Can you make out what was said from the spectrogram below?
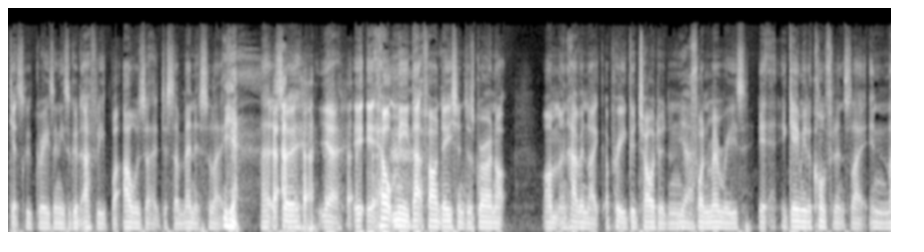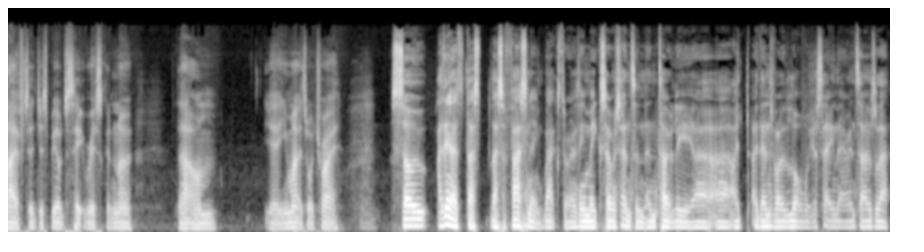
gets good grades and he's a good athlete, but I was uh, just a menace. So like, yeah. uh, so yeah, it, it helped me that foundation just growing up. um, and having like a pretty good childhood and Yeah. fond memories, it it gave me the confidence like in life to just be able to take risk and know that um, yeah, you might as well try. So I think that's that's that's a fascinating backstory. I think it makes so much sense and, and totally uh, uh, I identify with a lot of what you're saying there in terms of that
